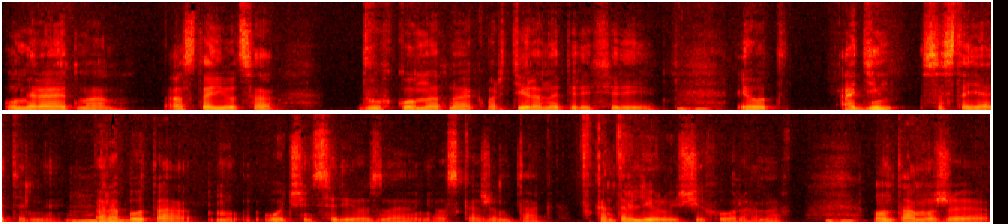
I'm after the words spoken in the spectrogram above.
Умирает мама, остается двухкомнатная квартира на периферии. И вот один состоятельный, угу. работа ну, очень серьезная у него, скажем так, в контролирующих органах. Угу. Он там уже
